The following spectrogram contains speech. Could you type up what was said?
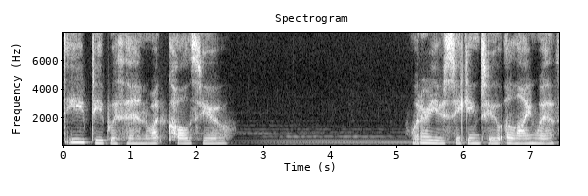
Deep, deep within, what calls you? What are you seeking to align with,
